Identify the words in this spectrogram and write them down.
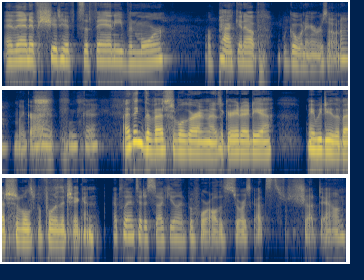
And then if shit hits the fan even more, we're packing up. We're going to Arizona. I'm like, all right, okay. I think the vegetable garden is a great idea. Maybe do the vegetables before the chicken. I planted a succulent before all the stores got s- shut down.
